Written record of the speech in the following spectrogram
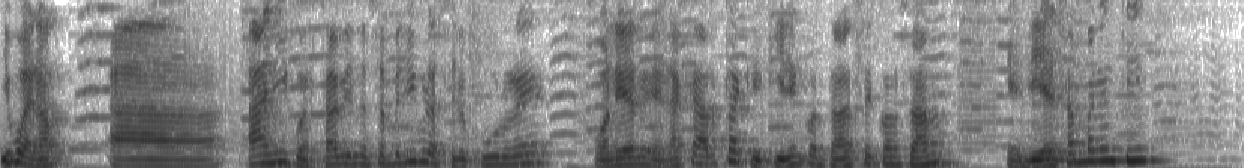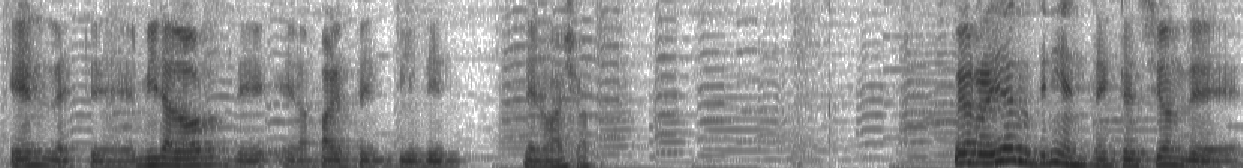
Y bueno, a Annie, cuando está viendo esa película, se le ocurre poner en la carta que quiere encontrarse con Sam el día de San Valentín en este, el mirador del Empire State Building de Nueva York. Pero en realidad no tenía la intención de,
